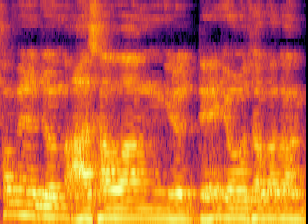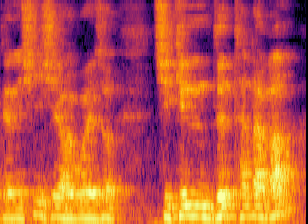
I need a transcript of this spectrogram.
처음에는 좀 아사왕 이럴 때 여호사밧 왕 때는 신실하고 해서 지키는 듯 하다가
